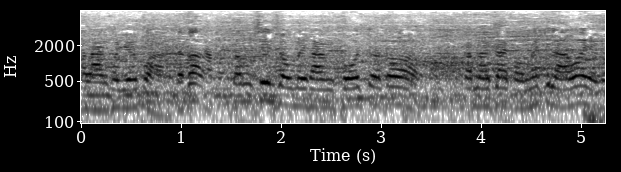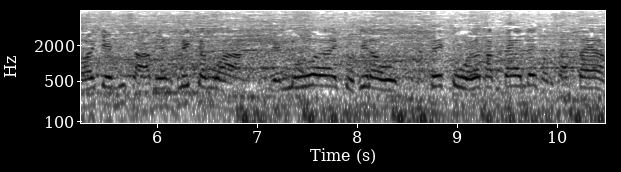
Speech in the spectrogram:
พลังเขาเยอะกว่าแต่ก็ต้องชื่นชมไปทางโค้ชแล้วก็ กำลังใจของนักกีฬาว่าอย่างน้อยเกมที่3ยังพลิกจังหวะยังรู้ว่าจุดที่เราเทคตัวแล้วทำแต้มได้สองสามแต้ม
